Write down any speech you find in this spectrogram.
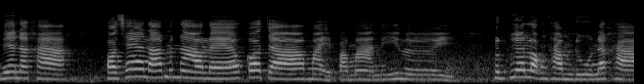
เนี่ยนะคะ พอแช่น้ำมะนาวแล้วก็จะใหม่ประมาณนี้เลย เพื่อนๆลองทำดูนะคะ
